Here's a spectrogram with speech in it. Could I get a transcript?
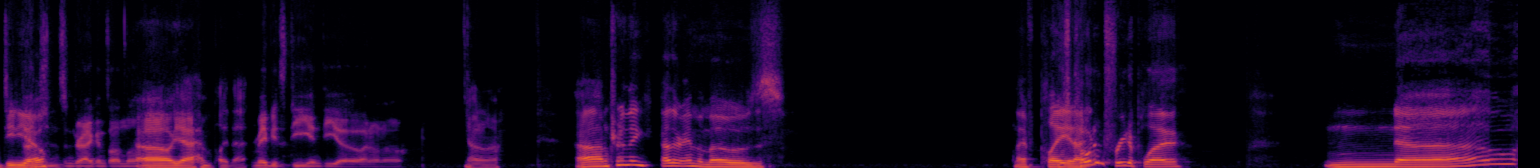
DDO. Dungeons and Dragons Online. Oh yeah, I haven't played that. Or maybe it's D and DO. I don't know. I don't know. Uh, I'm trying to think other MMOs I've played. Was I- Conan free to play? no.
